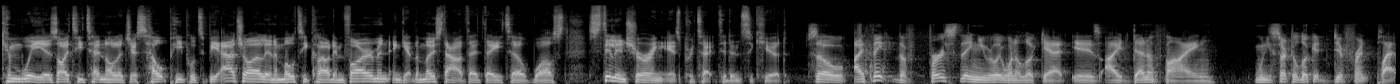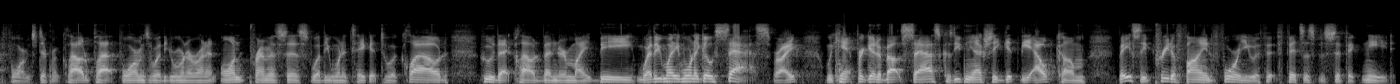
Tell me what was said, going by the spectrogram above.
can we as IT technologists help people to be agile in a multi-cloud environment and get the most out of their data whilst still ensuring it's protected and secured? So I think the first thing you really want to look at is identifying when you start to look at different platforms, different cloud platforms, whether you want to run it on premises, whether you want to take it to a cloud, who that cloud vendor might be, whether you might even want to go SaaS, right? We can't forget about SaaS because you can actually get the outcome basically predefined for you if it fits a specific need.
